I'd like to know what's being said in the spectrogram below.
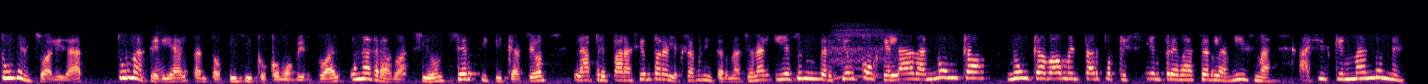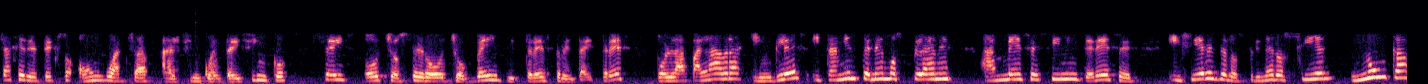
tu mensualidad, tu material, tanto físico como virtual, una graduación, certificación, la preparación para el examen internacional y es una inversión congelada, nunca, nunca va a aumentar porque siempre va a ser la misma. Así es que manda un mensaje de texto o un WhatsApp al 55 6808 2333 con la palabra inglés. Y también tenemos planes a meses sin intereses y si eres de los primeros 100, nunca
